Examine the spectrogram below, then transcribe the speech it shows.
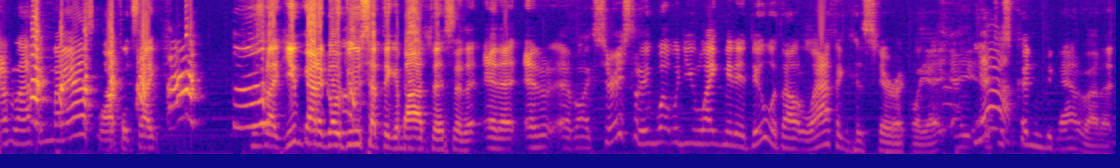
I'm laughing my ass off. It's like he's like, you've got to go do something about this, and and, and, and I'm like, seriously, what would you like me to do without laughing hysterically? I, I, Yeah. I just couldn't be mad about it.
